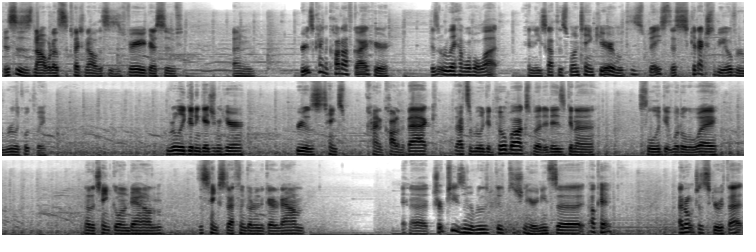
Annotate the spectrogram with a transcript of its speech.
this is not what I was expecting at all. This is very aggressive. And Drew's kind of caught off guard here. Doesn't really have a whole lot. And he's got this one tank here, and with this base, this could actually be over really quickly. Really good engagement here. Creo's tank's kind of caught in the back. That's a really good pillbox, but it is gonna slowly get whittled away. Another tank going down. This tank's definitely going to go down. And uh, T's in a really good position here. He needs to... Okay, I don't disagree with that.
